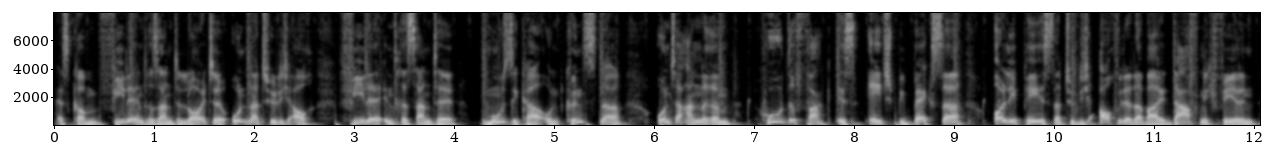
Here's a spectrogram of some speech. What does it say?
Es kommen viele interessante Leute und natürlich auch viele interessante Musiker und Künstler Unter anderem Who the fuck is HB Baxter? Olli P. ist natürlich auch wieder dabei, darf nicht fehlen.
